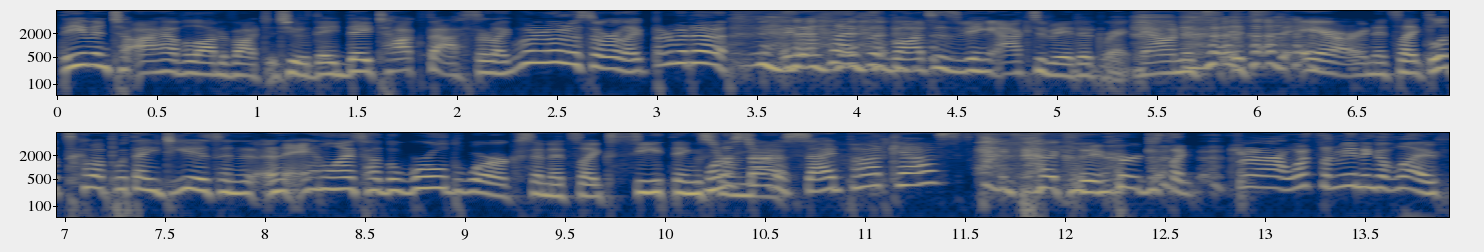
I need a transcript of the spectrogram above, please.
they even, t- I have a lot of Vata too. They, they talk fast. They're like, so we're like, like that's like the Vata is being activated right now. And it's, it's the air. And it's like, let's come up with ideas and, and analyze how the world works. And it's like, see things Want to start that. a side podcast? Exactly. Or just like, what's the meaning of life?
